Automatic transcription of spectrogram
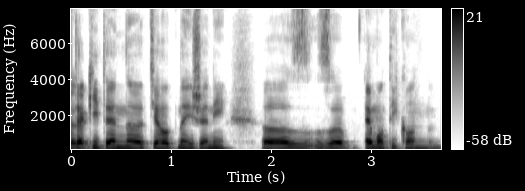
čiže... taký ten eh, tehotnej ženy z, z emotikon,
